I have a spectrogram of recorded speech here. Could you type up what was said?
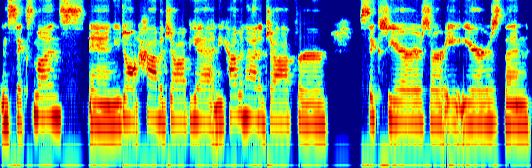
in six months and you don't have a job yet and you haven't had a job for six years or eight years, then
